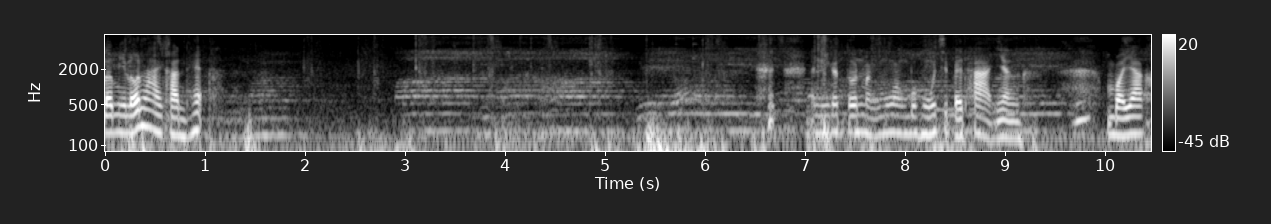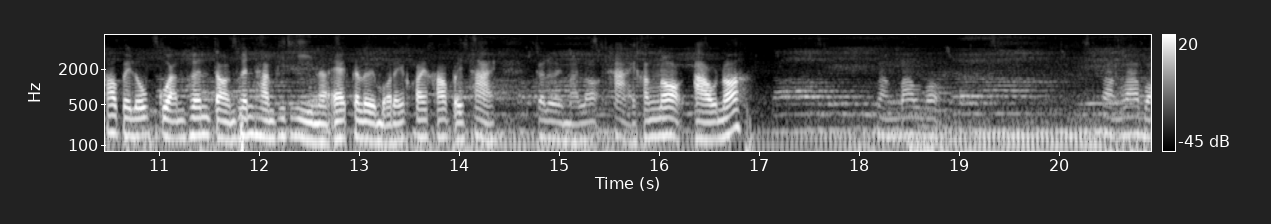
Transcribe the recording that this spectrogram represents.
เรามีรถลายคันแท้อันนี้ก็ต้นมะม่วงบ่ฮู้สิไปถ่ายยังบ่อยากเข้าไปรบกวนเพื่อนตอนเพื่อนทำพิธีนะแอดก็เลยบ่ได้ค่อยเข้าไปถ่าย ก็เลยมาเลาะถ่ายข้างนอกเอาเนาะ หวังเบาบ่หวังว่าบ่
